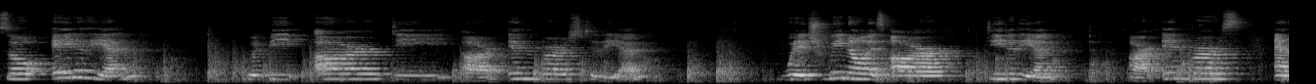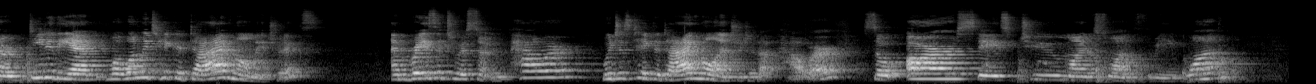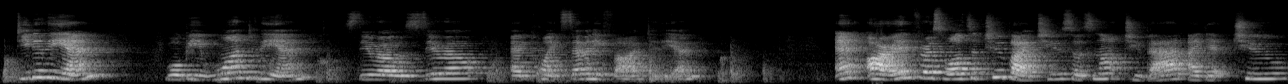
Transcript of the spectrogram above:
So a to the n would be r d r inverse to the n, which we know is r d to the n r inverse, and our d to the n, well when we take a diagonal matrix and raise it to a certain power, we just take the diagonal entry to that power. So r stays 2 minus 1, 3, 1. d to the n will be 1 to the n 0, 0, and 0.75 to the n. And our inverse, well, it's a 2 by 2, so it's not too bad. I get 2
